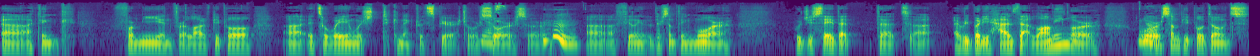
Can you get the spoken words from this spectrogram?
uh, I think for me and for a lot of people, uh, it's a way in which to connect with spirit or Yes. source or uh, a feeling that there's something more. Would you say that that uh, everybody has that longing, or No. or some people don't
